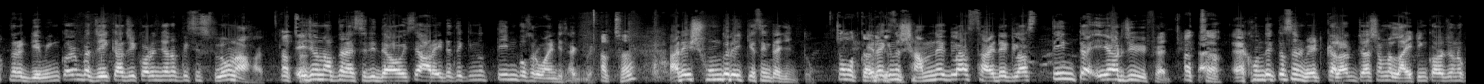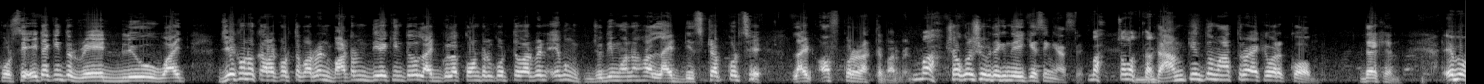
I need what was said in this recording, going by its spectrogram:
আপনারা গেমিং করেন বা যেই কাজই করেন যেন পিসি স্লো না হয়। আচ্ছা। এই জন্য আপনার এসিডি দেওয়া হয়েছে আর এটাতে কিন্তু তিন বছর ওয়ারেন্টি থাকবে। আচ্ছা। আর এই সুন্দর এই কেসিংটা কিন্তু চমৎকার এটা কিন্তু সামনে গ্লাস সাইডে গ্লাস তিনটা এআর জিবি ফ্যান আচ্ছা। এখন দেখতেছেন রেড কালার জাস্ট আমরা লাইটিং করার জন্য করছি। এটা কিন্তু রেড ব্লু হোয়াইট যে কোনো কালার করতে পারবেন। বাটন দিয়ে কিন্তু লাইটগুলা কন্ট্রোল করতে পারবেন এবং যদি মনে হয় লাইট ডিস্টার্ব করছে লাইট অফ করে রাখতে পারবেন। বাহ। সকল সুবিধা কিন্তু এই কেসিং এ আছে। বাহ চমৎকার। দাম কিন্তু মাত্র একেবারে কম। দেখেন। এবং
